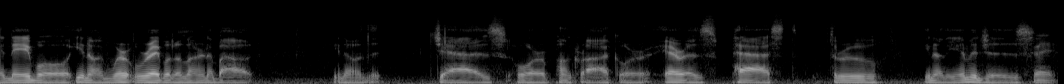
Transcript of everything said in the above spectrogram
enable, you know, and we're we're able to learn about, you know, the jazz or punk rock or eras past through, you know, the images right,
